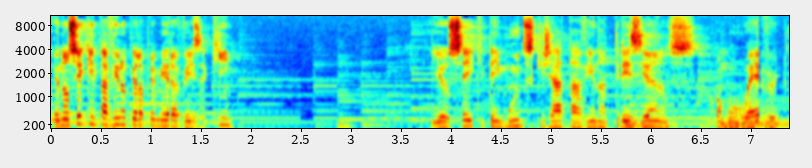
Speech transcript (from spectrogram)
Eu não sei quem está vindo pela primeira vez aqui. E eu sei que tem muitos que já estão tá vindo há 13 anos, como o Everton.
